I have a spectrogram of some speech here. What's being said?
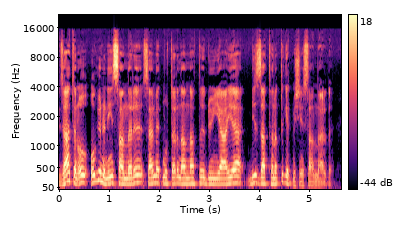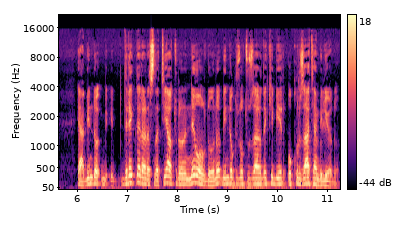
zaten o, o günün insanları Selmet Muhtar'ın anlattığı dünyaya bizzat tanıklık etmiş insanlardı. Ya yani direkler arasında tiyatronun ne olduğunu 1930'lardaki bir okur zaten biliyordu.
